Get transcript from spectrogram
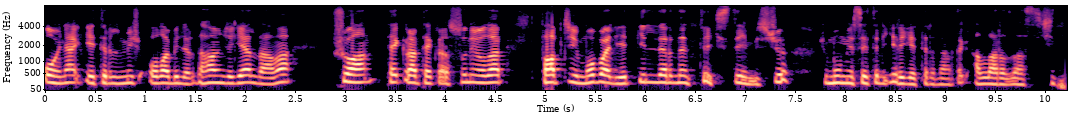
oyuna getirilmiş olabilir. Daha önce geldi ama şu an tekrar tekrar sunuyorlar. PUBG Mobile yetkililerinden tek isteğimiz şu. Şu mumya setini geri getirin artık Allah rızası için.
